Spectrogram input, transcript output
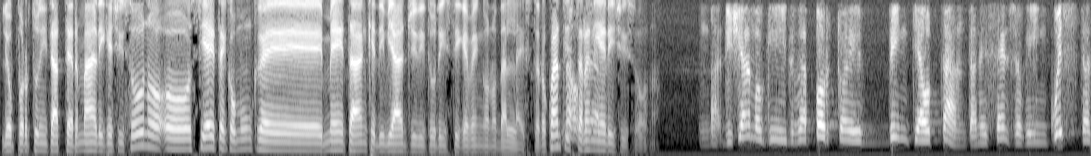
le opportunità termali che ci sono o siete comunque meta anche di viaggi di turisti che vengono dall'estero? Quanti no, stranieri ci sono? Diciamo che il rapporto è 20 a 80, nel senso che in questa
